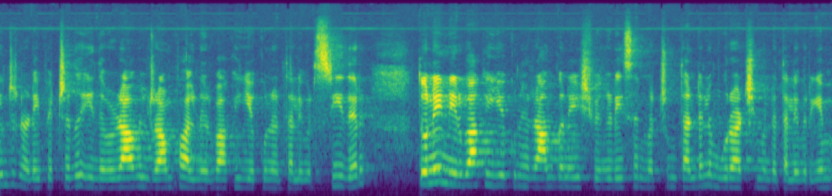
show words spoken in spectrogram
இன்று நடைபெற்றது. இந்த விழாவில் ராம்பால் நிர்வாக இயக்குநர் தலைவர் ஸ்ரீதர் துணை நிர்வாக இயக்குநர் ராம் கணேஷ் வெங்கடேசன் மற்றும் தண்டலம் ஊராட்சி மன்ற தலைவர் எம்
